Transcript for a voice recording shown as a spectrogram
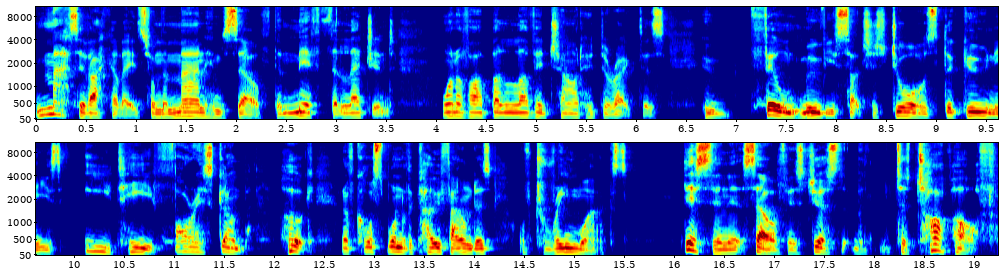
Massive accolades from the man himself, the myth, the legend, one of our beloved childhood directors who filmed movies such as Jaws, The Goonies, E.T., Forrest Gump, Hook, and of course, one of the co founders of DreamWorks. This in itself is just to top off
